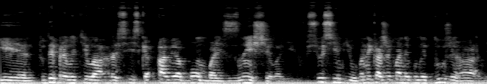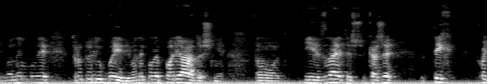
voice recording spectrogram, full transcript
І туди прилетіла російська авіабомба і знищила їх. Всю сім'ю. Вони каже, в мене були дуже гарні, вони були трудолюбиві, вони були порядочні. От. І знаєте, каже, тих, хоч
